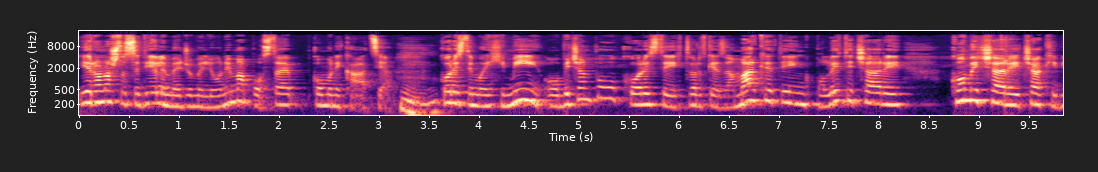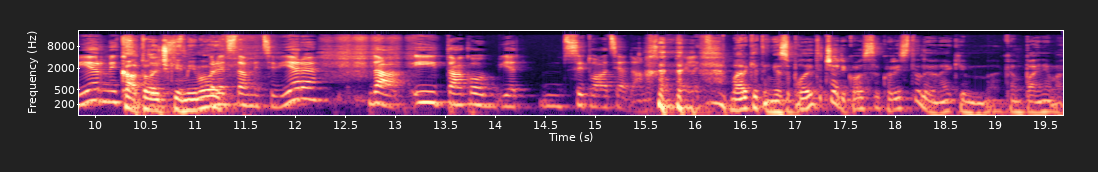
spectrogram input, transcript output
jer ono što se dijeli među milijunima postaje komunikacija. Mhm. Koristimo ih i mi, običan puk, koriste ih tvrtke za marketing, političari, komičari, čak i vjernici. Katolički mimovi. Predstavnici vjere. Da, i tako je situacija danas. Marketing, jesu političari koji su koristili u nekim kampanjama?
